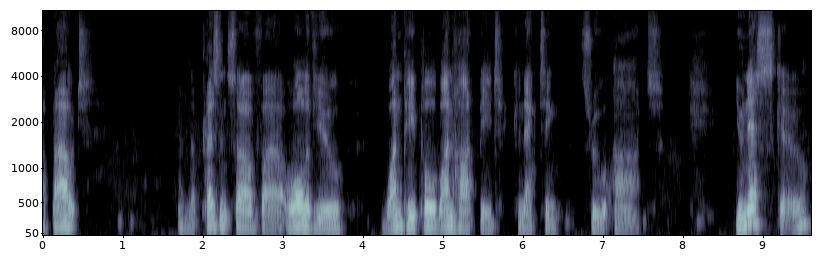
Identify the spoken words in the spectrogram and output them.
about the presence of uh, all of you, one people, one heartbeat connecting through art. UNESCO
